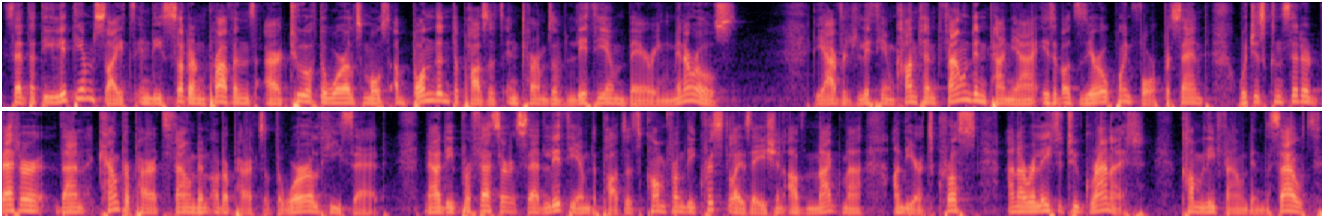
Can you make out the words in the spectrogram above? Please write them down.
said that the lithium sites in the southern province are two of the world's most abundant deposits in terms of lithium bearing minerals. The average lithium content found in Phang Nga is about 0.4%, which is considered better than counterparts found in other parts of the world, he said. Now, the professor said lithium deposits come from the crystallization of magma on the Earth's crust and are related to granite, commonly found in the south.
